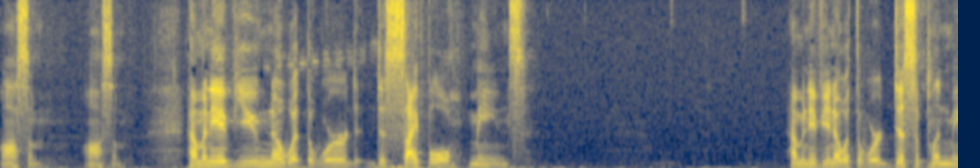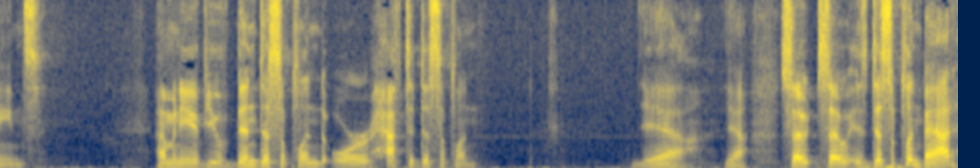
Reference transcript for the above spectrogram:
Awesome. Awesome. How many of you know what the word disciple means? How many of you know what the word discipline means? How many of you have been disciplined or have to discipline? Yeah, yeah. So so is discipline bad?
